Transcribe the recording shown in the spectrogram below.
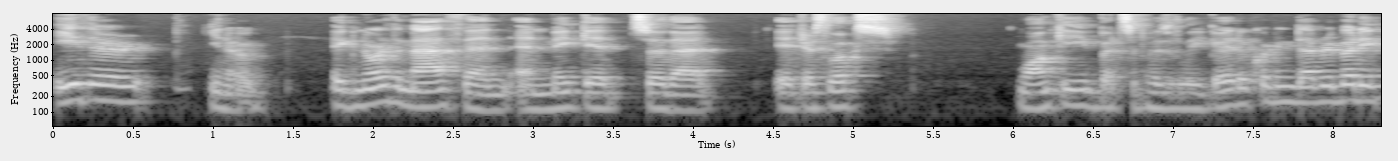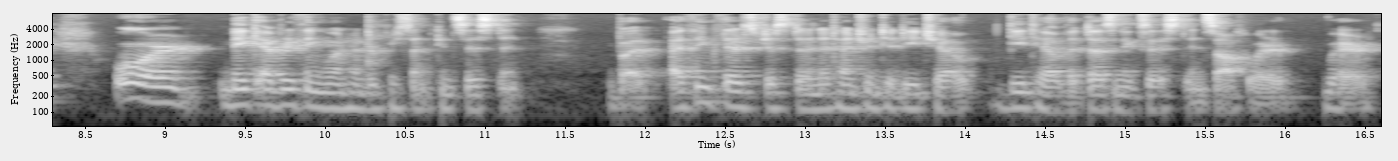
either you know ignore the math and and make it so that it just looks wonky but supposedly good according to everybody or make everything 100% consistent but I think there's just an attention to detail detail that doesn't exist in software where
